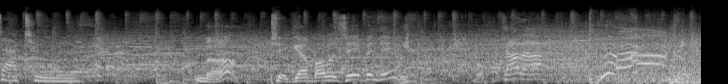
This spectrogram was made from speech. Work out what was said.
dazu. No, pegam a zebende. Montana. Ah!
